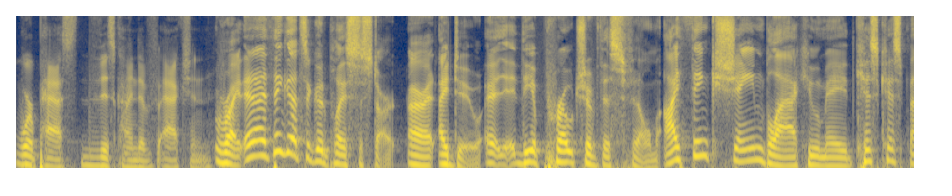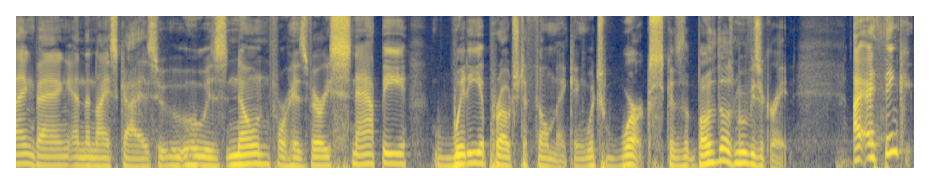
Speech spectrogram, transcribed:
we're past this kind of action. Right, and I think that's a good place to start. All right, I do. Uh, The approach of this film. I think Shane Black, who made Kiss Kiss Bang Bang and The Nice Guys, who, who is known for his very snappy, witty approach to filmmaking, which works because both of those movies are great. I, I think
